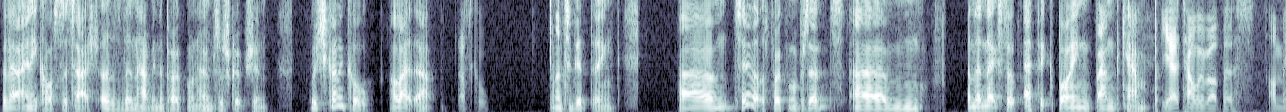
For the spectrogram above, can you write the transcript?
without any cost attached, other than having the Pokemon Home subscription, which is kind of cool. I like that. That's cool. That's a good thing. Um, so yeah, that was Pokemon Presents. Um, and then next up, Epic buying Bandcamp. Yeah, tell me about this. I'm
